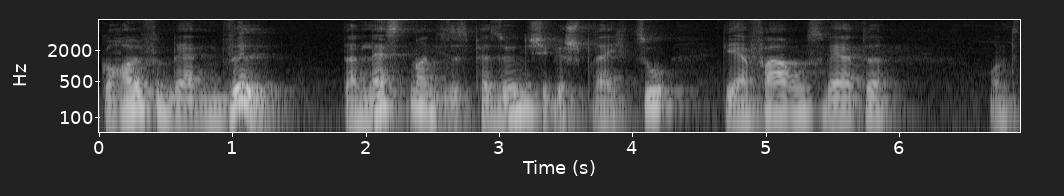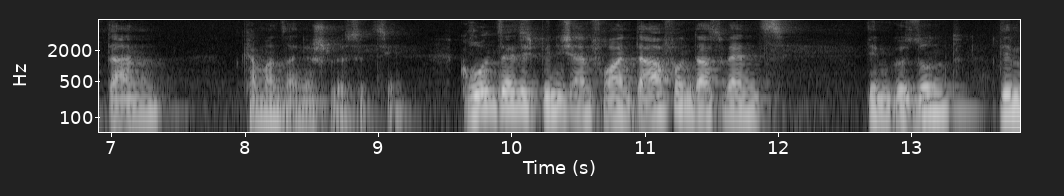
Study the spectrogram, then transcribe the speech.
geholfen werden will, dann lässt man dieses persönliche Gespräch zu, die Erfahrungswerte und dann kann man seine Schlüsse ziehen. Grundsätzlich bin ich ein Freund davon, dass wenn es dem, gesund, dem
